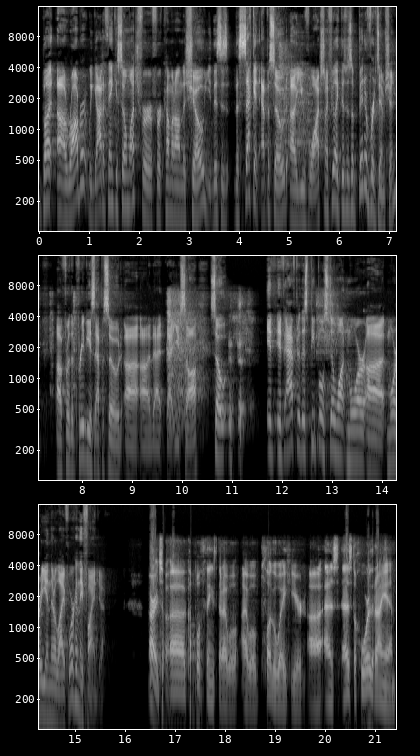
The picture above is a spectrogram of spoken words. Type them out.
But uh, Robert, we got to thank you so much for for coming on the show. This is the second episode uh, you've watched, and I feel like this was a bit of redemption uh, for the previous episode uh, uh, that that you saw. So, if if after this people still want more uh, more you in their life, where can they find you? All right, so uh, a couple of things that I will I will plug away here uh, as as the whore that I am.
